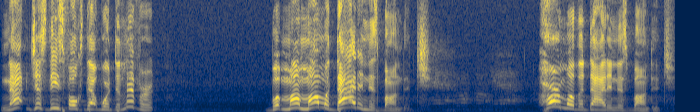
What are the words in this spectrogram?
Not just these folks that were delivered, but my mama died in this bondage. Her mother died in this bondage.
